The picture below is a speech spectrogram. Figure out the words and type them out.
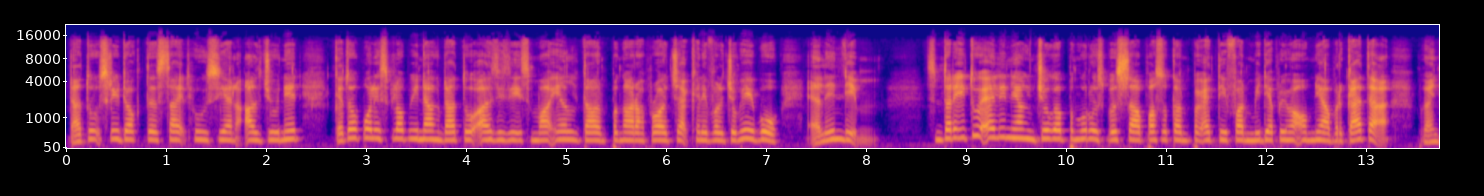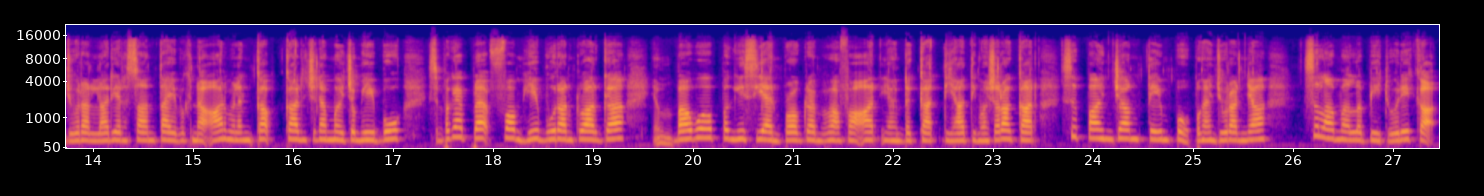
Datuk Seri Dr. Said Husian Al-Junid, Ketua Polis Pulau Pinang Datuk Azizi Ismail dan Pengarah Projek Carnival Jom Heboh, Elin Lim. Sementara itu, Elin yang juga pengurus besar pasukan pengaktifan media Prima Omnia berkata, penganjuran larian santai berkenaan melengkapkan jenama Jom Heboh sebagai platform hiburan keluarga yang membawa pengisian program bermanfaat yang dekat di hati masyarakat sepanjang tempoh penganjurannya selama lebih dua dekad.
